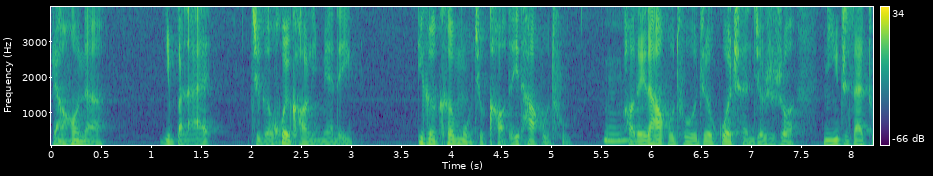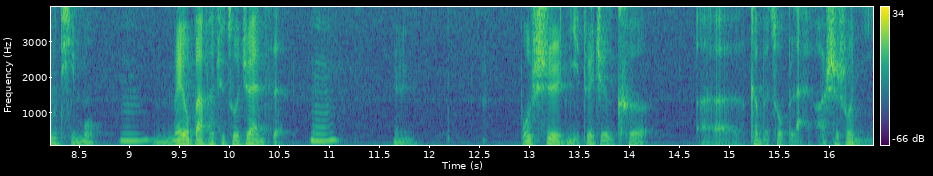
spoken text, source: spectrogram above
然后呢？你本来这个会考里面的一一个科目就考得一塌糊涂，嗯考得一塌糊涂，这个过程就是说你一直在读题目，嗯没有办法去做卷子，嗯嗯不是你对这个科呃根本做不来，而是说你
